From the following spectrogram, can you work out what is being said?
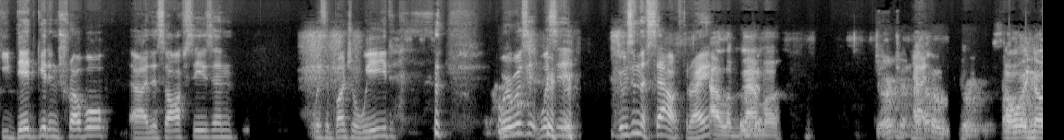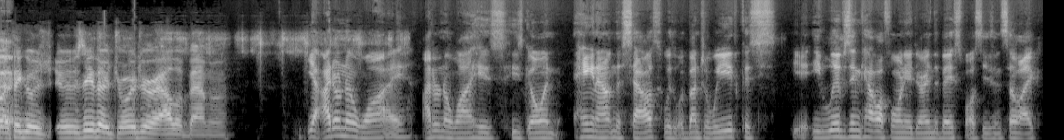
he did get in trouble uh, this offseason with a bunch of weed. Where was it? Was it? It was in the South, right? Alabama. Georgia. oh no, I think it was it was either Georgia or Alabama. Yeah, I don't know why. I don't know why he's he's going hanging out in the South with a bunch of weed because he, he lives in California during the baseball season. So like,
